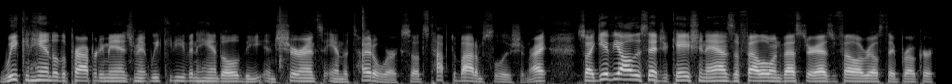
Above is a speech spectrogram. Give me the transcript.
We can handle the property management. We could even handle the insurance and the title work. So it's top to bottom solution, right? So I give you all this education as a fellow investor, as a fellow real estate broker,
